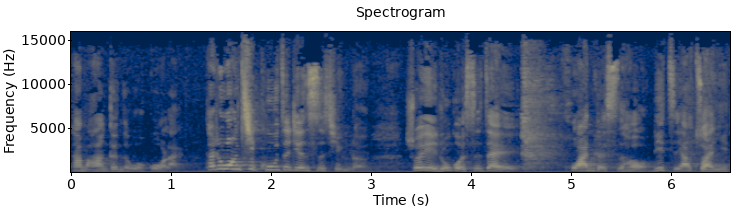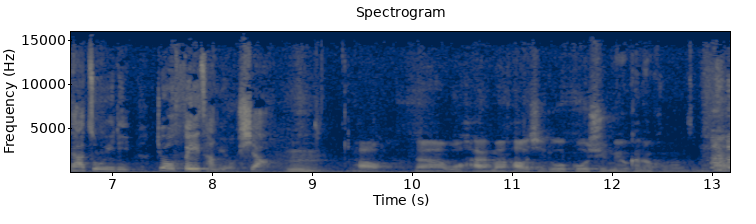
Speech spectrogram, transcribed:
他马上跟着我过来，他就忘记哭这件事情了。所以如果是在欢的时候，你只要转移他注意力，就非常有效。嗯，好。那我还蛮好奇，如果过去没有看到恐龙怎么办？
